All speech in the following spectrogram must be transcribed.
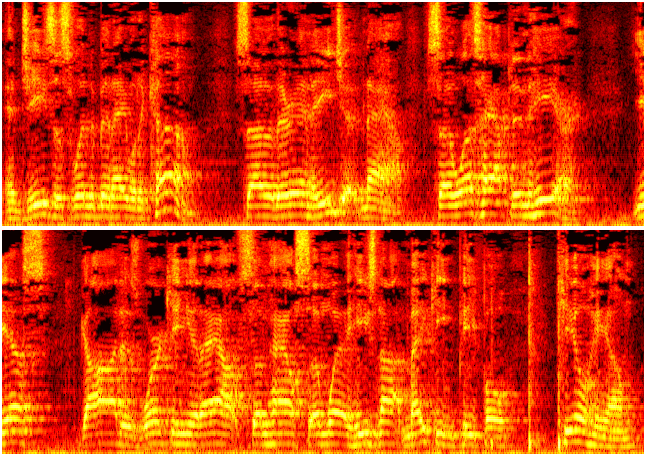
and Jesus wouldn't have been able to come. So they're in Egypt now. So what's happening here? Yes, God is working it out somehow, some way. He's not making people kill him,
